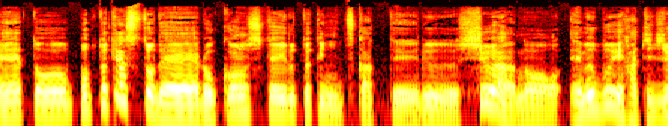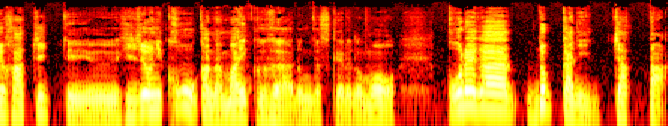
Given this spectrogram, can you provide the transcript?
えっ、と、ポッドキャストで録音している時に使っている手話の MV88 っていう非常に高価なマイクがあるんですけれども、これがどっかに行っちゃった。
